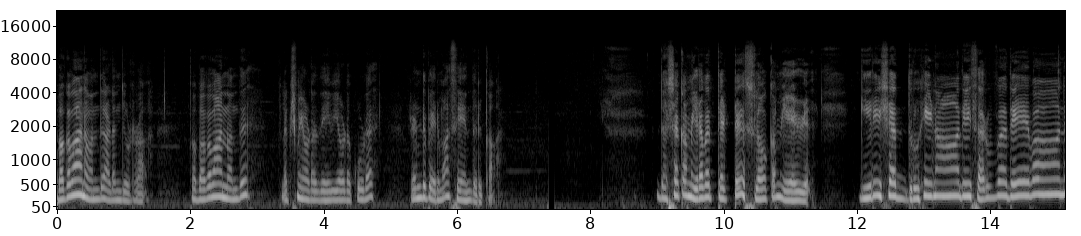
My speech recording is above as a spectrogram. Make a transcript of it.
பகவானை வந்து அடைஞ்சுடுறா. இப்போ பகவான் வந்து லக்ஷ்மியோட தேவியோட கூட ரெண்டு பேருமா சேர்ந்துருக்கா. தசகம் இருபத்தெட்டு ஸ்லோகம் ஏழு. गिरिशद्रुहिणादि सर्वदेवान्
